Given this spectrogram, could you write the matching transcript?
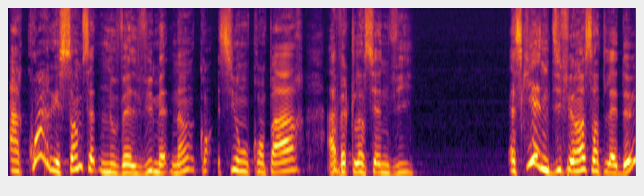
à quoi ressemble cette nouvelle vie maintenant si on compare avec l'ancienne vie? Est-ce qu'il y a une différence entre les deux?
